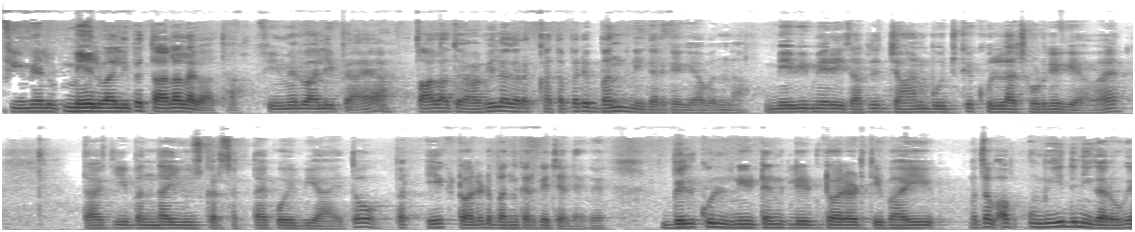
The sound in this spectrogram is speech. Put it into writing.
फीमेल मेल वाली पे ताला लगा था। फीमेल वाली पे आया। ताला तो यहाँ भी लग रखा था, पर ये बंद नहीं करके गया बंदा। मे भी मेरे हिसाब से जानबूझ के खुला छोड़ के गया हुआ है, ताकि बंदा यूज़ कर सकता है, कोई भी आए तो। पर एक टॉयलेट बंद करके चले गए। बिल्कुल नीट एंड क्लीन टॉयलेट थी भाई। मतलब अब उम्मीद नहीं करोगे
